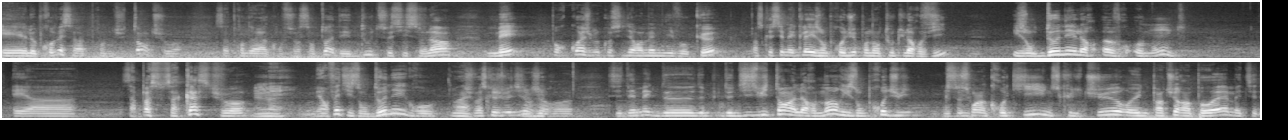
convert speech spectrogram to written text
Et le progrès, ça va te prendre du temps, tu vois. Ça va te prendre de la confiance en toi, des doutes, ceci, cela. Mais pourquoi je me considère au même niveau qu'eux? Parce que ces mecs-là, ils ont produit pendant toute leur vie. Ils ont donné leur œuvre au monde. Et euh, ça passe ou ça casse, tu vois. Ouais. Mais en fait, ils ont donné, gros. Ouais. Tu vois ce que je veux dire? Mhm. Genre, euh, c'est des mecs de, de, de 18 ans à leur mort, ils ont produit. Que ce Mhm. soit un croquis, une sculpture, une peinture, un poème, etc.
